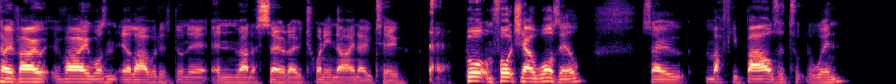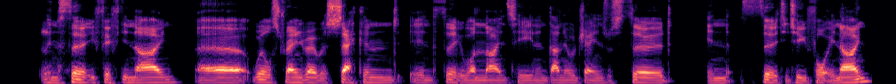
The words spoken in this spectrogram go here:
I, if I wasn't ill, I would have done it and ran a solo 29.02. But unfortunately, I was ill. So Matthew Bowser took the win in 30.59. Uh, Will Strangerow was second in 31.19 and Daniel James was third in 32.49.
